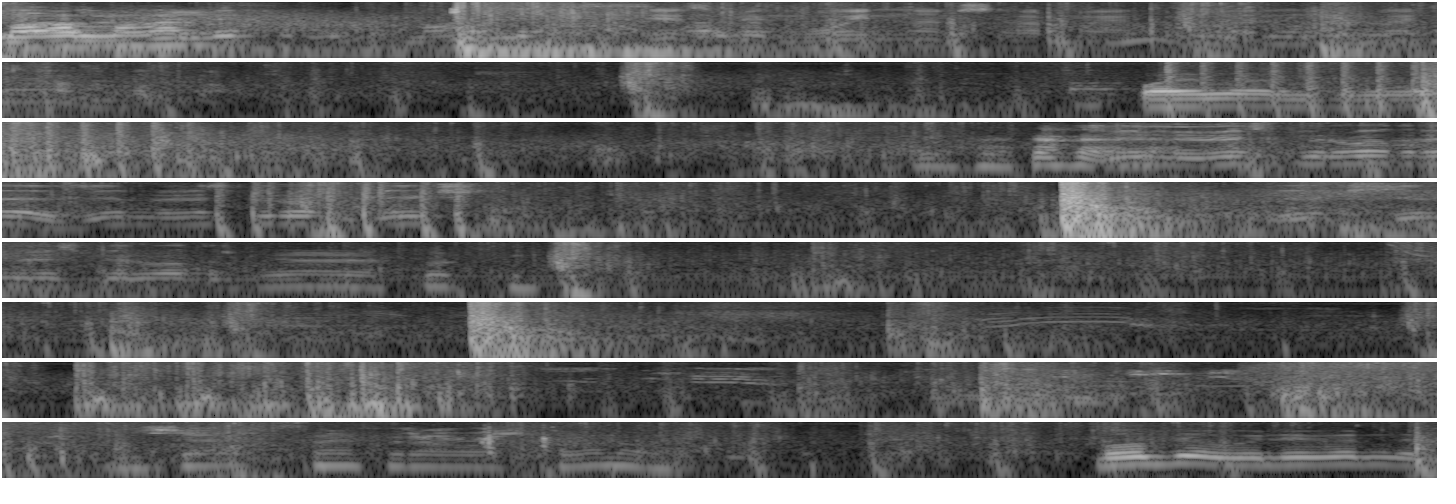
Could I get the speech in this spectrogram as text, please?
Маған маған бер. Маған бер. Пиздец, мен ойыннан шығармай атқандар. Ебать, қатып қалдым. Жел респиратор, е, жел респиратор, бекші. Бекші, жел респиратор. Ya ya korktum. İşaret sniper almıştı onu. Болды өле беріңдер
